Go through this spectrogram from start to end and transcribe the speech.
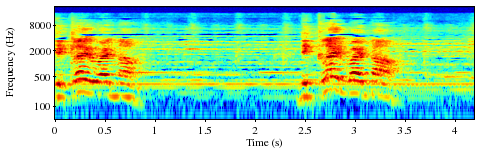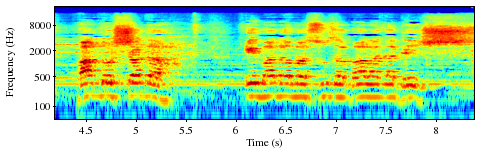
Declare right now. Declare right now. Pando Shada, Ebada Basuza Balagadesh,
